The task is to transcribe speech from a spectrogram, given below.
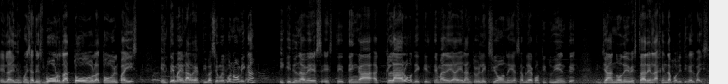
Eh, la delincuencia desborda todo, todo el país. El tema de la reactivación económica y que de una vez este, tenga claro de que el tema de adelanto de elecciones y asamblea constituyente ya no debe estar en la agenda política del país.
